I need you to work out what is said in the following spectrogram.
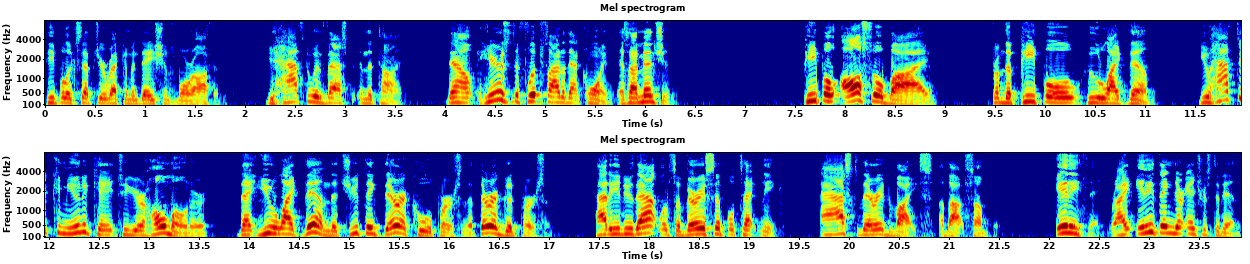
people accept your recommendations more often. You have to invest in the time. Now, here's the flip side of that coin. As I mentioned, people also buy from the people who like them. You have to communicate to your homeowner that you like them, that you think they're a cool person, that they're a good person. How do you do that? Well, it's a very simple technique. Ask their advice about something. Anything, right? Anything they're interested in.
